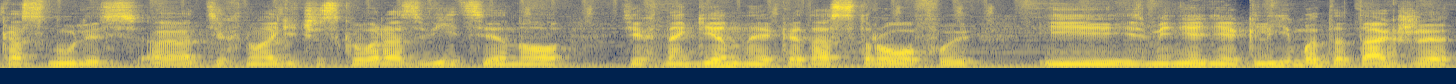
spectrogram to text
коснулись э, технологического развития, но техногенные катастрофы и изменение климата также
